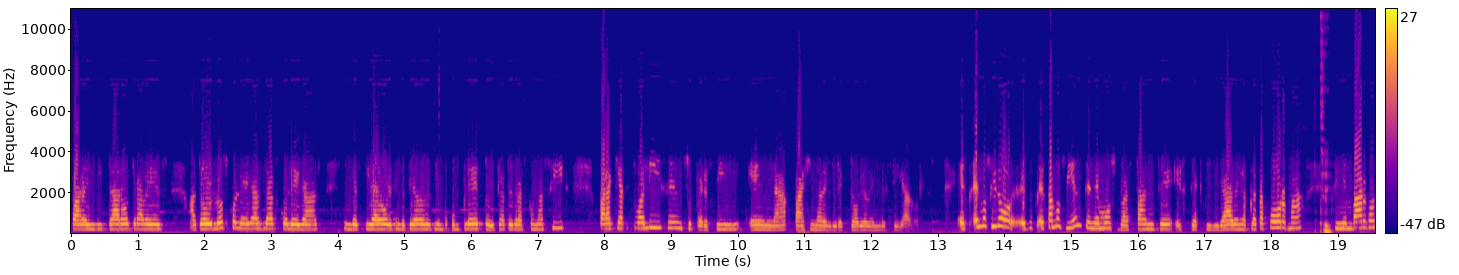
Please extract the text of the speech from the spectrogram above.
para invitar otra vez a todos los colegas, las colegas, investigadores, investigadores de tiempo completo y cátedras con ACID, para que actualicen su perfil en la página del directorio de investigadores. Hemos ido, estamos bien, tenemos bastante este, actividad en la plataforma, sin embargo,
